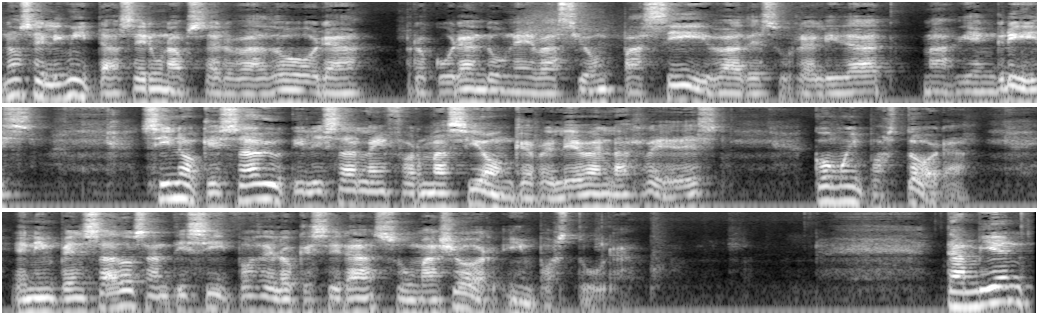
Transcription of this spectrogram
no se limita a ser una observadora, procurando una evasión pasiva de su realidad más bien gris, sino que sabe utilizar la información que releva en las redes como impostora, en impensados anticipos de lo que será su mayor impostura. También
